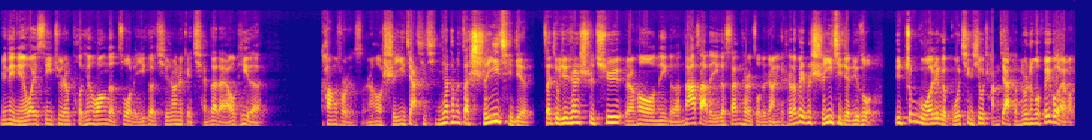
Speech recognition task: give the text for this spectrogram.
因为那年 YC 居然破天荒的做了一个其实上是给潜在的 LP 的 conference，然后十一假期期，你看他们在十一期间，在旧金山市区，然后那个 NASA 的一个 center 做的这样一个事儿，他为什么十一期间去做？因为中国这个国庆休长假，很多人能够飞过来嘛。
